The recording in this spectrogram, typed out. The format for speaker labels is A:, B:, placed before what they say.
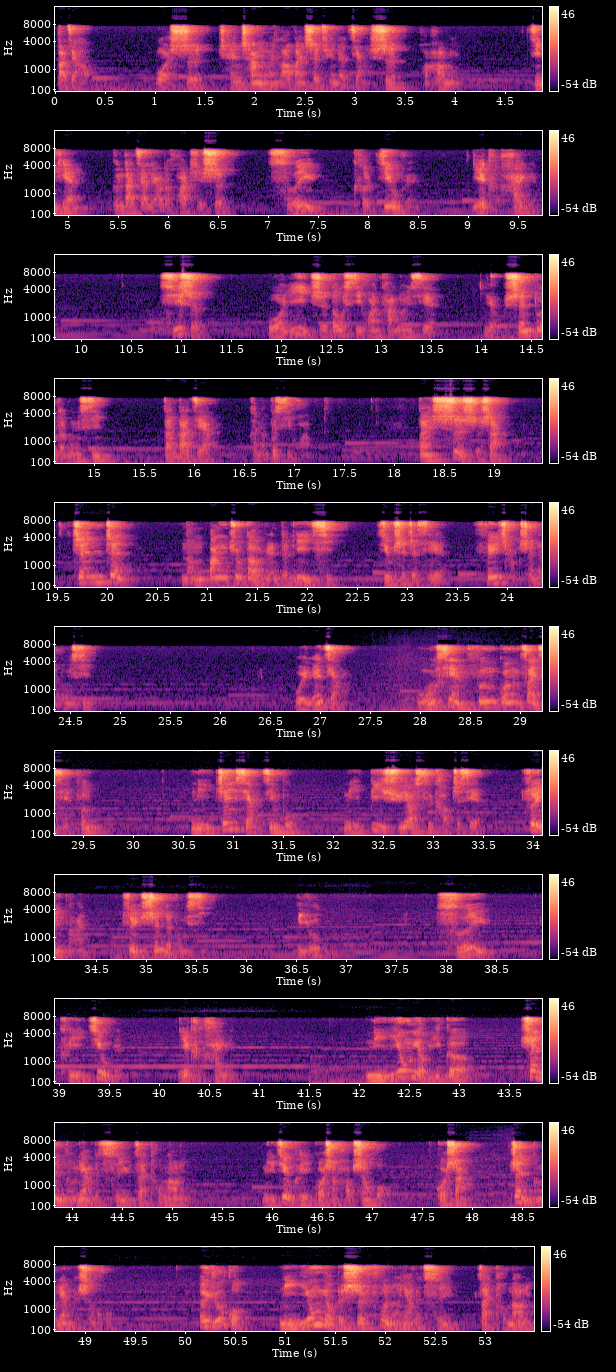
A: 大家好，我是陈昌文老板社群的讲师黄浩明。今天跟大家聊的话题是：词语可救人，也可害人。其实我一直都喜欢谈论一些有深度的东西，但大家可能不喜欢。但事实上，真正能帮助到人的利器，就是这些非常深的东西。伟人讲：“无限风光在险峰。”你真想进步，你必须要思考这些最难、最深的东西。比如，词语可以救人，也可害人。你拥有一个正能量的词语在头脑里，你就可以过上好生活，过上正能量的生活。而如果你拥有的是负能量的词语在头脑里，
